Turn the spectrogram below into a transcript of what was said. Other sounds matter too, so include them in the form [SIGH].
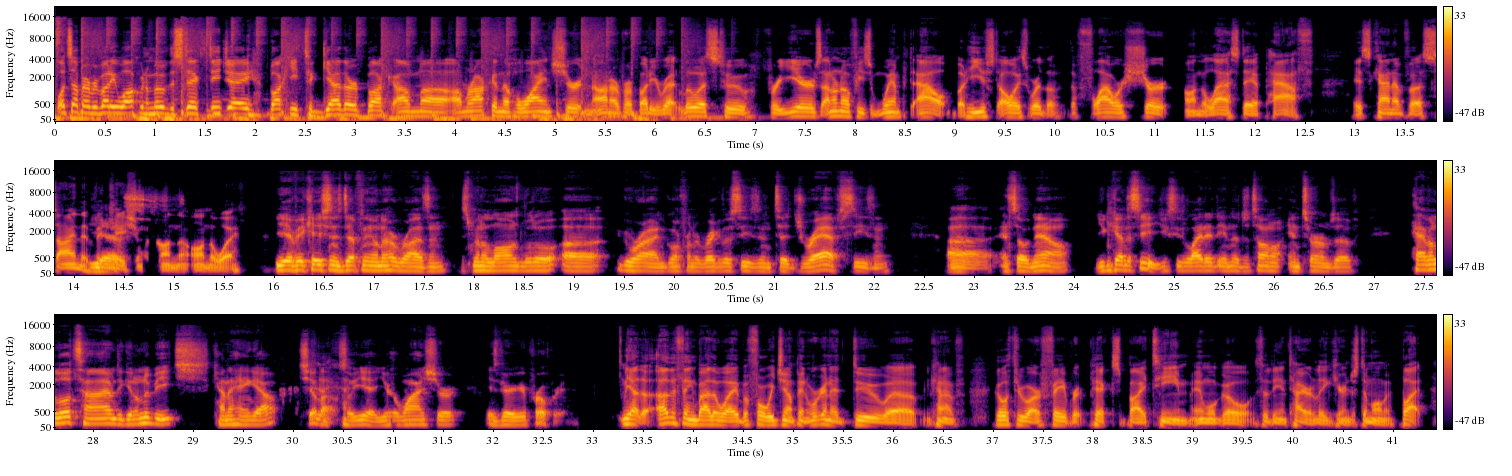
What's up, everybody? Welcome to Move the Sticks. DJ Bucky together. Buck, I'm uh, I'm rocking the Hawaiian shirt in honor of our buddy Rhett Lewis, who for years I don't know if he's wimped out, but he used to always wear the the flower shirt on the last day of Path. It's kind of a sign that Yes. vacation was on the on the way. Yeah, vacation is definitely on the horizon. It's been a long little uh, grind going from the regular season to draft season, uh, and so now you can kind of see it. You see the light at the end of the tunnel in terms of having a little time to get on the beach, kind of hang out, chill out. So yeah, your [LAUGHS] Hawaiian shirt is very appropriate. Yeah. The other thing, by the way, before we jump in, we're going to do uh, kind of go through our favorite picks by team, and we'll go through the entire league here in just a moment. But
